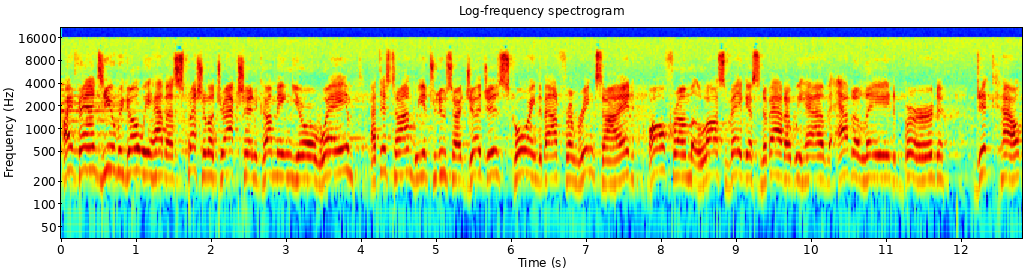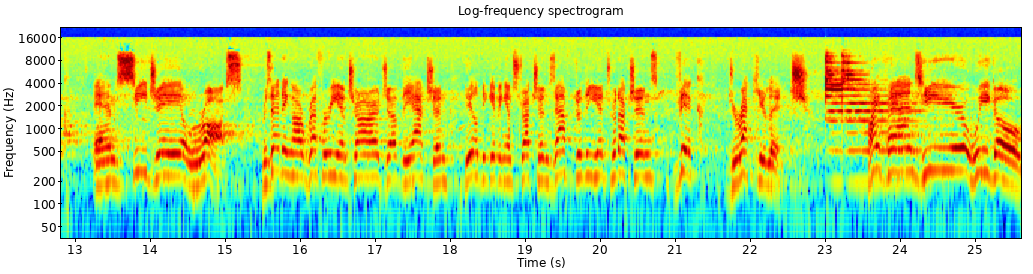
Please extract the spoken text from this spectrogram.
All right, fans, here we go. We have a special attraction coming your way. At this time, we introduce our judges scoring the bout from ringside. All from Las Vegas, Nevada, we have Adelaide Byrd, Dick Houck, and CJ Ross. Presenting our referee in charge of the action, he'll be giving instructions after the introductions, Vic Drakulich. Right, fans, here we go.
